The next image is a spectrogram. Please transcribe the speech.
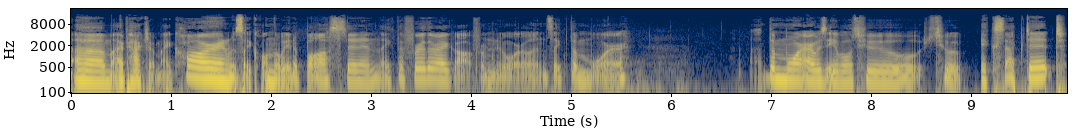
um, I packed up my car and was like on the way to Boston. And like the further I got from New Orleans, like the more, the more I was able to to accept it.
